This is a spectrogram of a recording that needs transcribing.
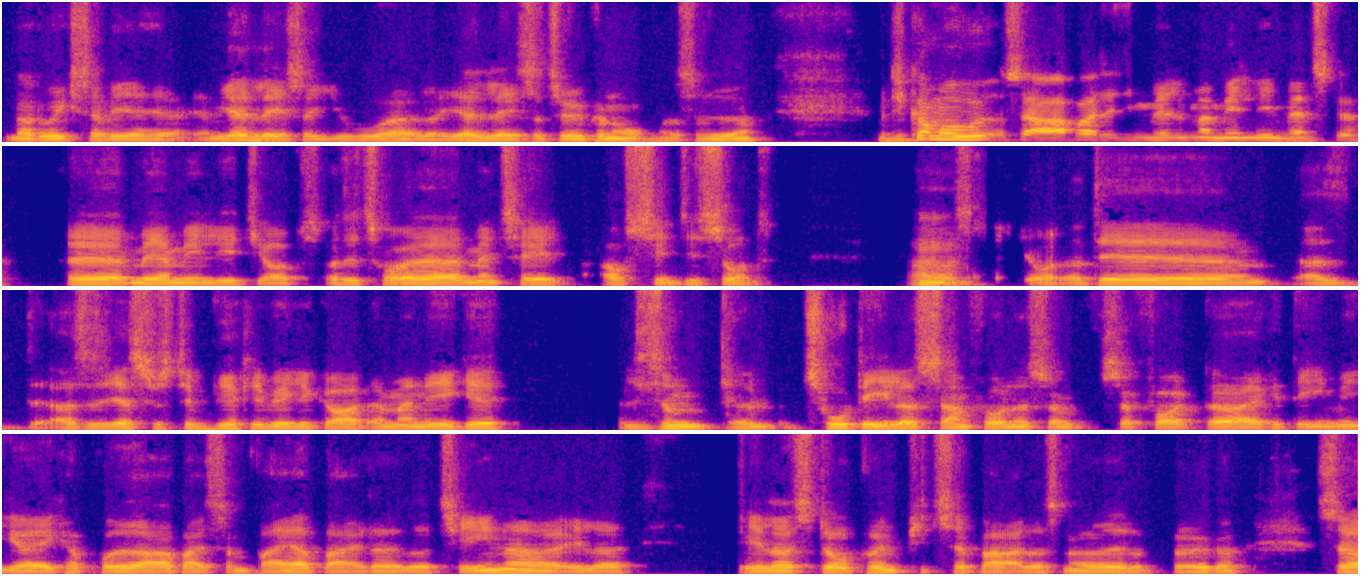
når du ikke serverer her? Jamen, jeg læser jura, eller jeg læser til økonom, og så videre. Men de kommer ud, og så arbejder de mellem almindelige mennesker øh, med almindelige jobs, og det tror jeg er mentalt afsindigt sundt. Mm. også gjort, og det, altså, altså, jeg synes, det er virkelig, virkelig godt, at man ikke ligesom øh, to dele af samfundet, som, så folk, der er akademikere, ikke har prøvet at arbejde som vejarbejder eller tjener, eller, eller stå på en pizzabar eller sådan noget, eller burger. Så,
